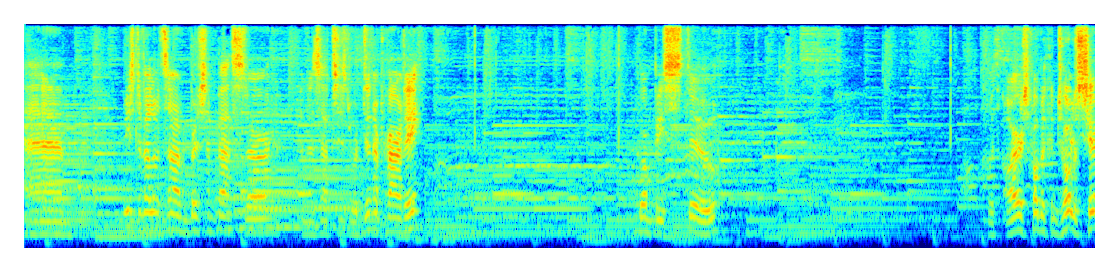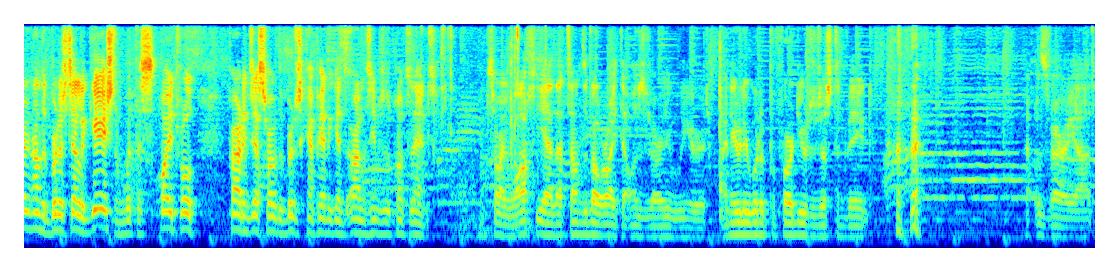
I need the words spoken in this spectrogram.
Um, recent developments on British ambassador and his attitude to a dinner party. Grumpy Stew. with Irish public controllers cheering on the British delegation, with the spiteful parting gesture of the British campaign against Ireland seems to have come to an end. I'm sorry, what? Yeah, that sounds about right. That was very weird. I nearly would have preferred you to just invade. that was very odd.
